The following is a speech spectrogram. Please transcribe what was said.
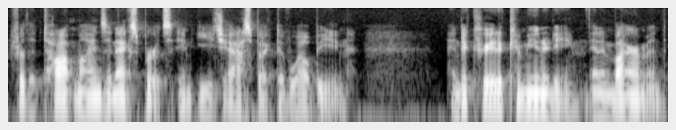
for the top minds and experts in each aspect of well being, and to create a community and environment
